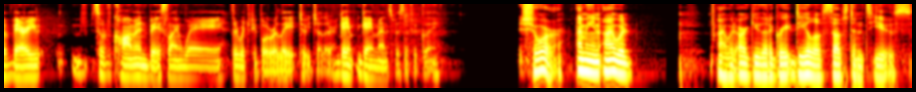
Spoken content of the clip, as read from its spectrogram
a very sort of common baseline way through which people relate to each other, gay, gay men specifically. Sure. I mean, I would I would argue that a great deal of substance use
